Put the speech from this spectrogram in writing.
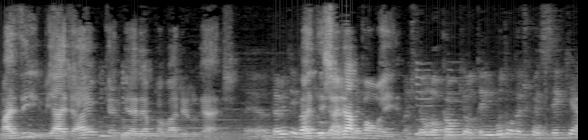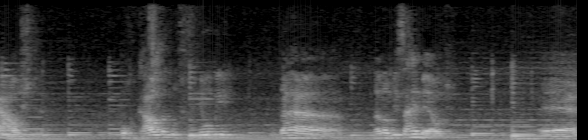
Mas e viajar, eu quero viajar para vários lugares. É, eu também tenho vários Mas deixa lugares, né? Japão né? aí. Mas tem um local que eu tenho muita vontade de conhecer, que é a Áustria. Por causa do filme da, da Noviça Rebelde. É,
